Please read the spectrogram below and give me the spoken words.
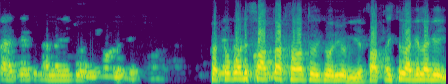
ਰਾਜੇ ਦੁਕਾਨਾਂ ਦੇ ਚੋਰੀ ਹੋਣ ਲੱਗੇ? ਘੱਟੋ ਘੱਟ 7-8 ਸਾਲ ਤੋਂ ਚੋਰੀ ਹੋ ਗਈ ਹੈ। ਸੱਤ ਇੱਥੇ ਲਾਗੇ ਲੱਗੇ ਹੀ।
